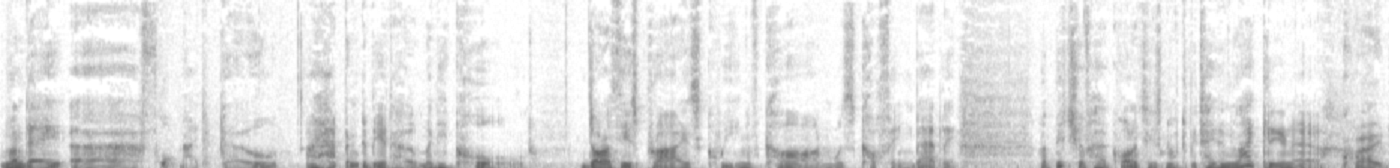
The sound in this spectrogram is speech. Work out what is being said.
One day, a fortnight ago, I happened to be at home when he called. Dorothy's prize queen of Carne was coughing badly. A bitch of her quality is not to be taken lightly, you know. Quite.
